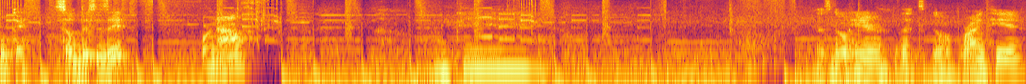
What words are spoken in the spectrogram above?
Okay, so this is it for now. Okay. Let's go here, let's go right here,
